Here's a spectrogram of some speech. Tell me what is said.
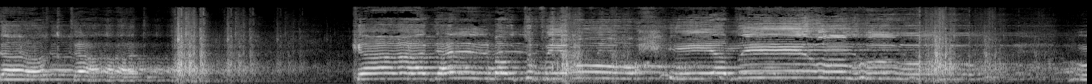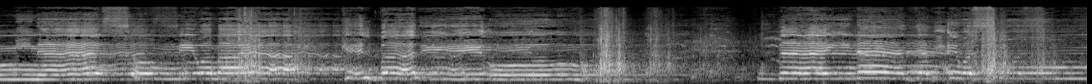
تقتات. كاد الموت في روحي يضيء من السم وما البريء بين الذبح والسم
